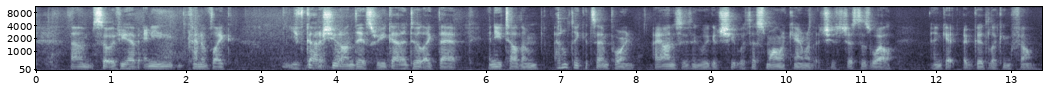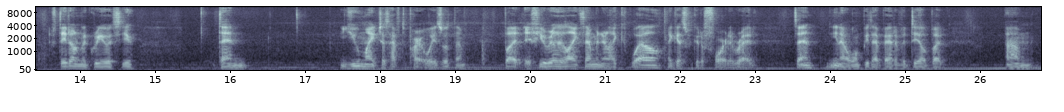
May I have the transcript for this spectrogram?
um, so if you have any kind of like, you've got to shoot on this or you got to do it like that, and you tell them, I don't think it's that important. I honestly think we could shoot with a smaller camera that shoots just as well, and get a good looking film. If they don't agree with you, then you might just have to part ways with them. But if you really like them and you're like, well, I guess we could afford a red, then you know it won't be that bad of a deal. But um,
